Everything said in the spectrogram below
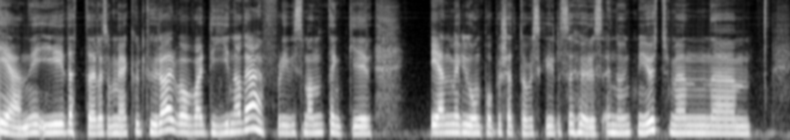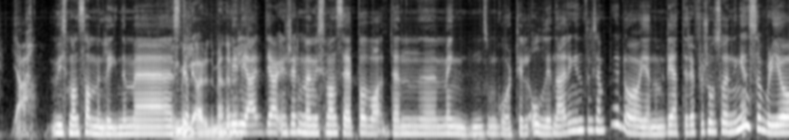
enig i dette liksom, med kulturarv og verdien av det. fordi hvis man tenker én million på budsjettoverskridelse høres enormt mye ut, men um, ja, hvis man sammenligner med En milliard, mener du? Milliard, ja, unnskyld. Men hvis man ser på hva, den uh, mengden som går til oljenæringen f.eks., og gjennom leterefusjonsordningen, så blir jo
